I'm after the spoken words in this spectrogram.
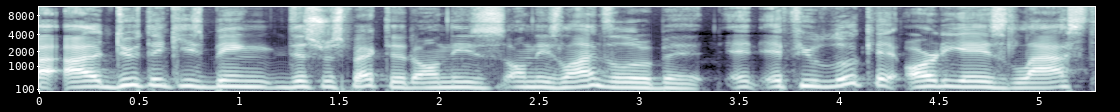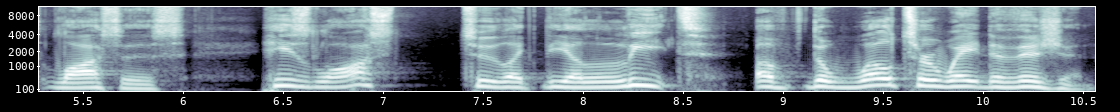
I, I do think he's being disrespected on these on these lines a little bit. If you look at RDA's last losses, he's lost to like the elite of the welterweight division.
